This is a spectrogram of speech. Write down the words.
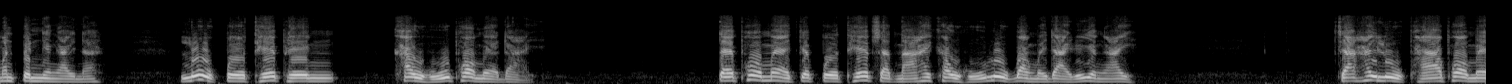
มันเป็นยังไงนะ ลูกเปิดเทปเพลงเข้าหูพ่อแม่ได้ แต่พ่อแม่จะเปิดเทปศาสนาให้เข้าหูลูกบ้างไม่ได้หรือยังไง จะให้ลูกพาพ่อแม่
